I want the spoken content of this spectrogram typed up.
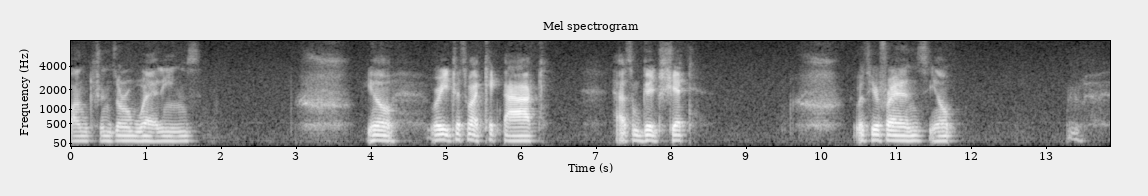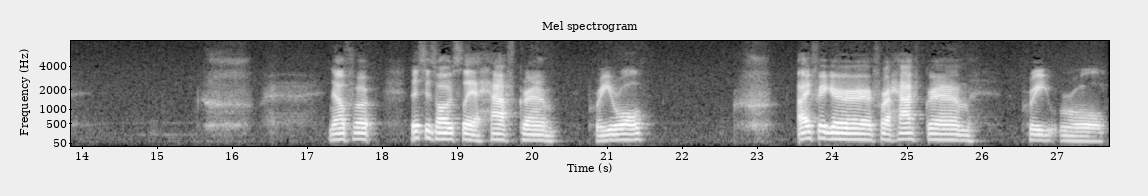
functions or weddings. You know, where you just want to kick back, have some good shit. with your friends, you know. Now for this is obviously a half gram pre-roll. I figure for a half gram pre-roll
